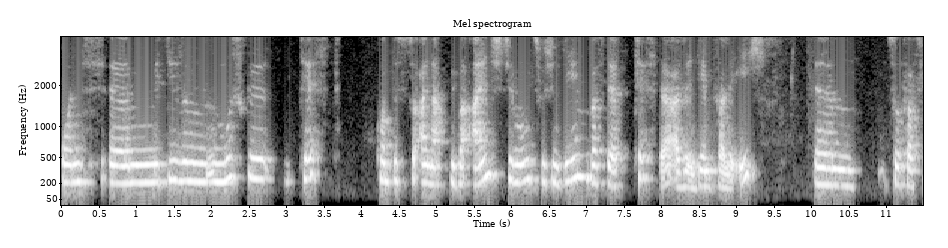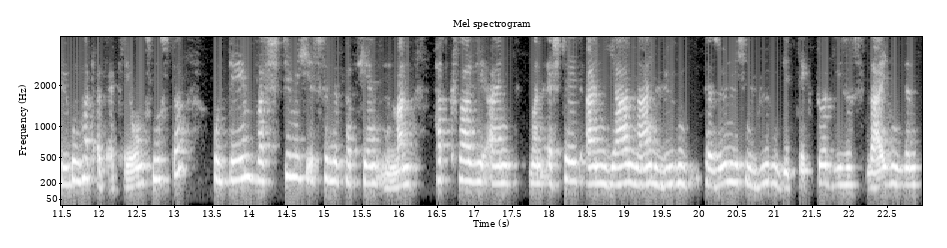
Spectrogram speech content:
Und ähm, mit diesem Muskeltest kommt es zu einer Übereinstimmung zwischen dem, was der Tester, also in dem Falle ich, ähm, zur Verfügung hat als Erklärungsmuster und dem, was stimmig ist für den Patienten. Man hat quasi ein, man erstellt einen Ja-Nein-Lügen, persönlichen Lügendetektor dieses leidenden,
